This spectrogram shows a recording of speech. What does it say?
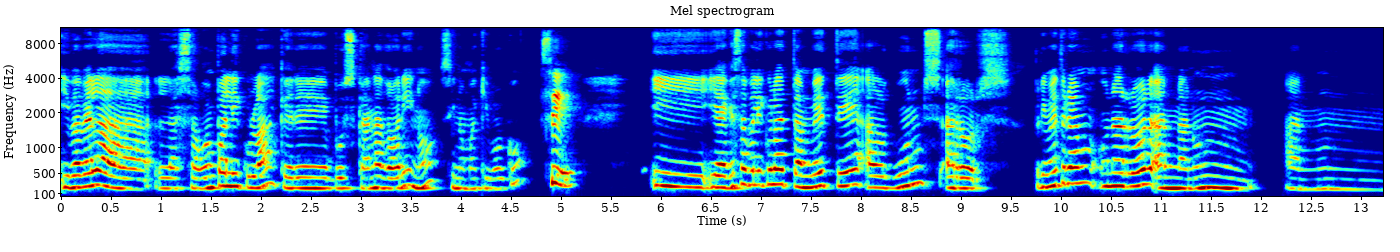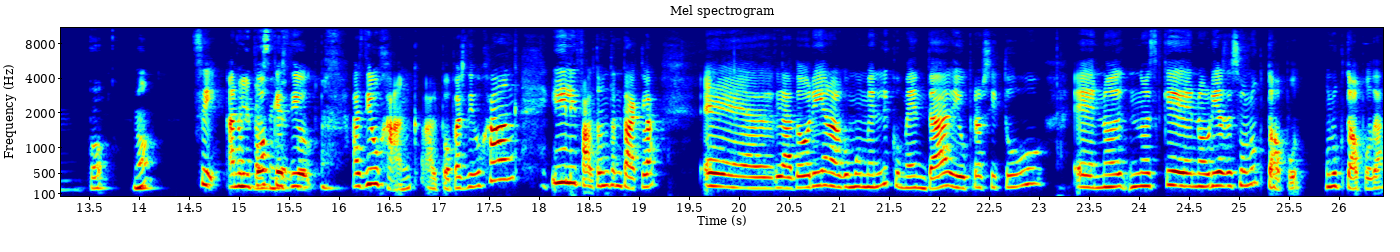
hi va haver la, la següent pel·lícula, que era Buscant a Dory, no? Si no m'equivoco. Sí, I, I aquesta pel·lícula també té alguns errors. Primer trobem un error en, en un... en un pop, no? sí, en un pop que es diu, pop? es diu Hank, el pop es diu Hank i li falta un tentacle. Eh, la Dory en algun moment li comenta, diu, però si tu eh, no, no és que no hauries de ser un octòpod, un octòpode.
